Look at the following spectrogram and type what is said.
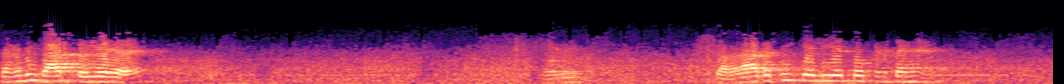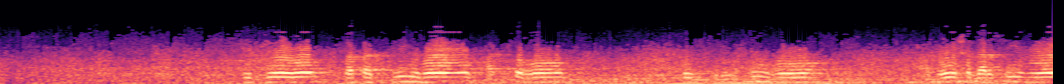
पहली बात तो ये है शरणागति के लिए तो कहते हैं कि जो तपस्वी हो, भक्त हो सुश्रूषु हो, दोषदर्शी हो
